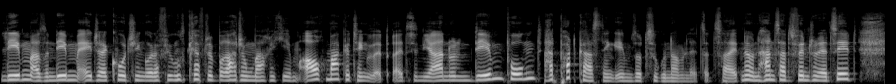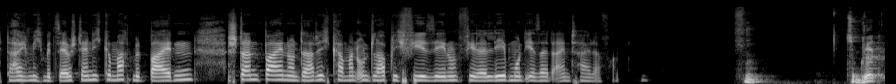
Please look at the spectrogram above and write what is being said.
Leben, also neben Agile Coaching oder Führungskräfteberatung mache ich eben auch Marketing seit 13 Jahren und in dem Punkt hat Podcasting eben so zugenommen in letzter Zeit. Ne? Und Hans hat es vorhin schon erzählt, da habe ich mich mit selbstständig gemacht mit beiden Standbeinen und dadurch kann man unglaublich viel sehen und viel erleben und ihr seid ein Teil davon. Hm. Zum Glück.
